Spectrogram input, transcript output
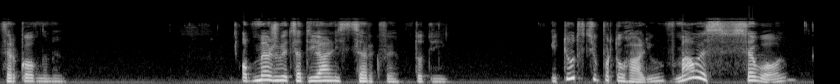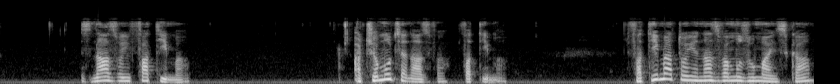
церковними. Обмежується діяльність церкви тоді. І тут, в цю Португалію, в мале село з назвою Фатіма. А чому ця назва Фатіма? Фатіма то є назва мусульманська,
